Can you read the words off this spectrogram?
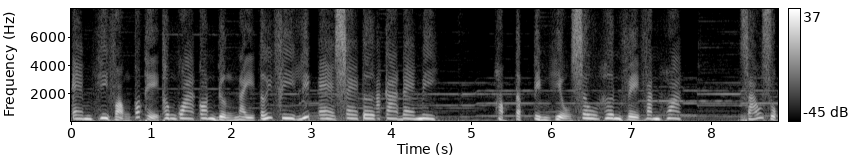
Em hy vọng có thể thông qua con đường này tới philip e. Center academy, học tập tìm hiểu sâu hơn về văn hoa giáo dục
